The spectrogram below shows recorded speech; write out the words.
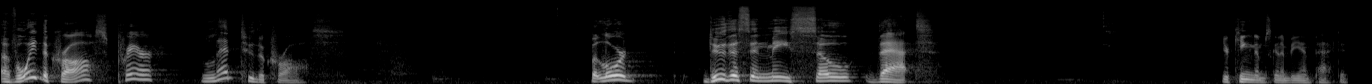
avoid the cross, prayer led to the cross. But Lord, do this in me so that your kingdom's going to be impacted.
